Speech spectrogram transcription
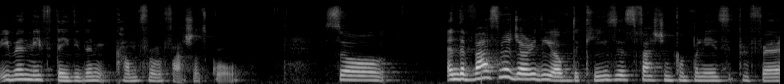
even if they didn't come from a fashion school. So in the vast majority of the cases, fashion companies prefer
